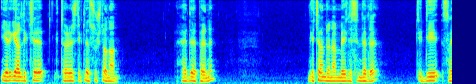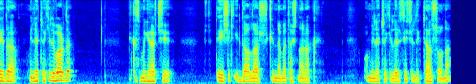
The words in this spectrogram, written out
yeri geldikçe teröristlikle suçlanan HDP'nin geçen dönem meclisinde de ciddi sayıda milletvekili vardı. Bir kısmı gerçi işte değişik iddialar gündeme taşınarak o milletvekilleri seçildikten sonra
